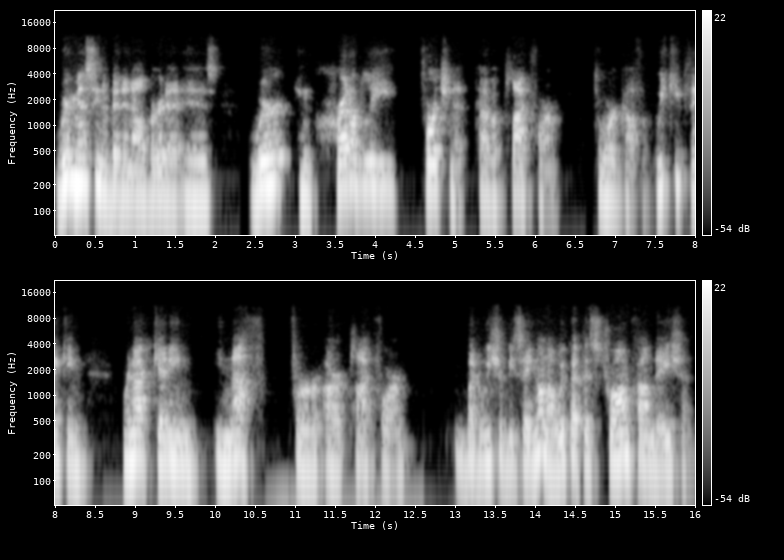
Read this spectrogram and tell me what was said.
we're missing a bit in Alberta is we're incredibly fortunate to have a platform to work off of. We keep thinking we're not getting enough for our platform, but we should be saying, no, no, we've got this strong foundation.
